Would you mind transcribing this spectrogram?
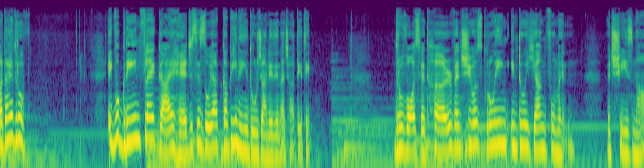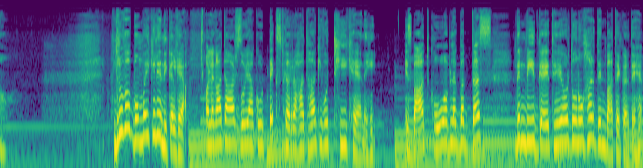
पता है ध्रुव एक वो ग्रीन फ्लैग गाय है जिसे जोया कभी नहीं दूर जाने देना चाहती थी. Dhruv was with her when she was growing into a young women which she is now Dhruv Mumbai के लिए निकल गया और लगातार जोया को टेक्स्ट कर रहा था कि वो ठीक है या नहीं। इस बात को अब लगभग दस दिन बीत गए थे और दोनों हर दिन बातें करते हैं।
